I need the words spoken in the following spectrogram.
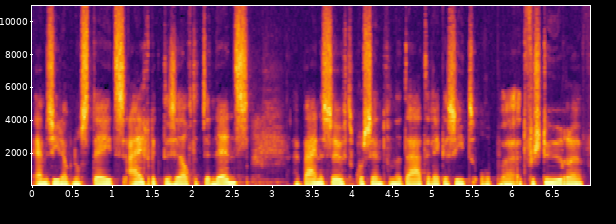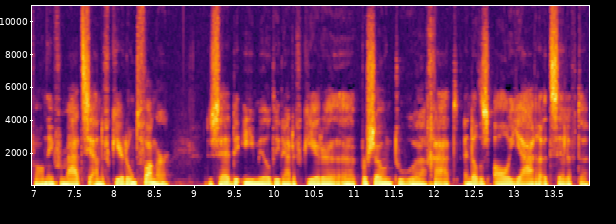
En we zien ook nog steeds eigenlijk dezelfde tendens. Bijna 70% van de datalekken ziet op uh, het versturen van informatie aan de verkeerde ontvanger. Dus hè, de e-mail die naar de verkeerde uh, persoon toe gaat. En dat is al jaren hetzelfde.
